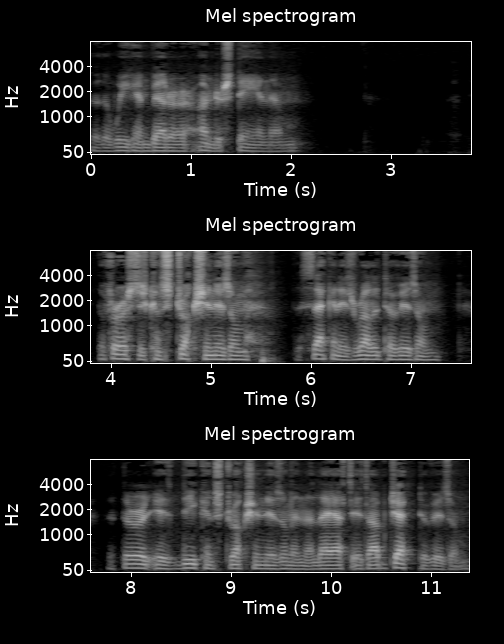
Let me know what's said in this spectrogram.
so that we can better understand them. The first is constructionism, the second is relativism, the third is deconstructionism, and the last is objectivism.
